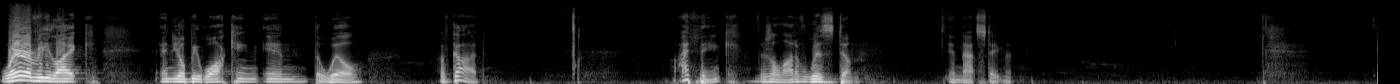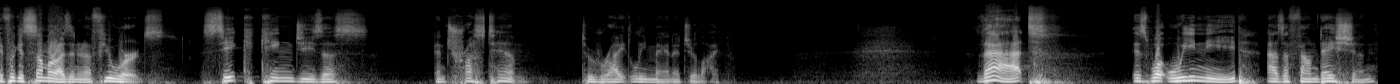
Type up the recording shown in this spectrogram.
wherever you like, and you'll be walking in the will of God. I think there's a lot of wisdom in that statement. If we could summarize it in a few words seek King Jesus and trust Him to rightly manage your life. That is what we need as a foundation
